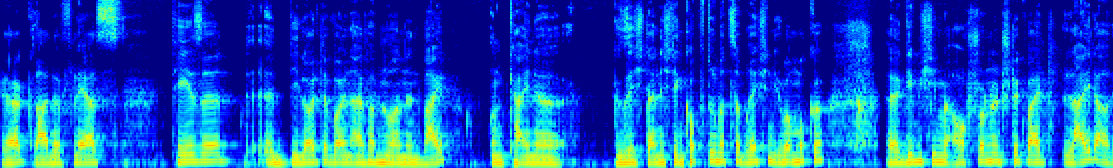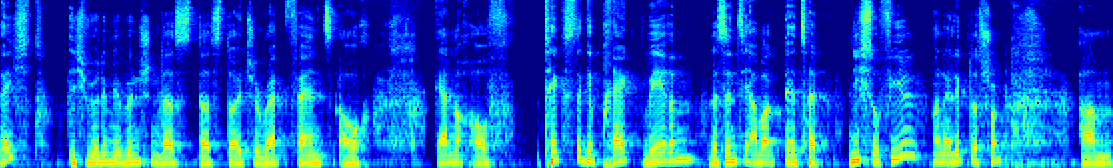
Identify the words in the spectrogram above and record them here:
Ja, gerade Flairs These, äh, die Leute wollen einfach nur einen Vibe und keine sich da nicht den Kopf drüber zerbrechen über Mucke, äh, gebe ich ihm auch schon ein Stück weit leider recht. Ich würde mir wünschen, dass, dass deutsche Rap-Fans auch eher noch auf Texte geprägt wären. Das sind sie aber derzeit nicht so viel. Man erlebt das schon. Ähm,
